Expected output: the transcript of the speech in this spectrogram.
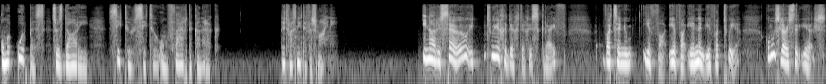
om 'n opus soos daardie situ situ om ver te kan ruk. Dit was nie te versmaai nie. Ina Rousseau het twee gedigte geskryf wat sy noem Eva, Eva 1 en Eva 2. Kom ons luister eers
